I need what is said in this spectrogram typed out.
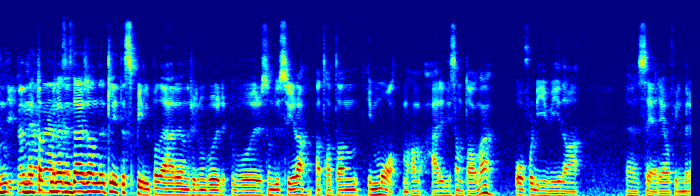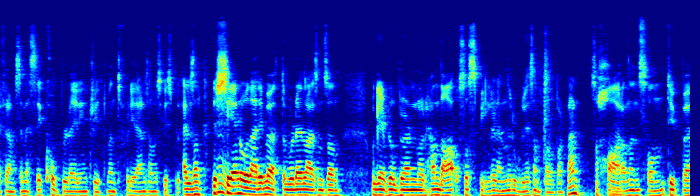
typen. Nettopp, men jeg eh, synes det er sånn et lite spill på det her i denne filmen hvor, hvor som du sier, da at, han i måten han er i de samtalene, og fordi vi da serie- og filmreferansemessig kobler inn treatment fordi det er den samme skuespilleren. Eller sånn, Det skjer noe der i møtet hvor det er liksom sånn Og Gabriel Byrne, når han da også spiller den rolige samtalepartneren, så har han en sånn type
